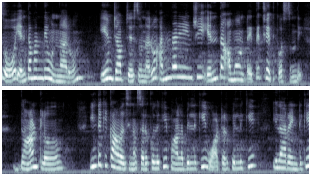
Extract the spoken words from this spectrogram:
సో ఎంతమంది ఉన్నారు? ఏం జాబ్ చేస్తున్నారు? అందరి నుంచి ఎంత అమౌంట్ అయితే చేతికి వస్తుంది దాంట్లో ఇంటికి కావలసిన సరుకులకి పాల బిల్లుకి వాటర్ బిల్లుకి ఇలా రెంట్కి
